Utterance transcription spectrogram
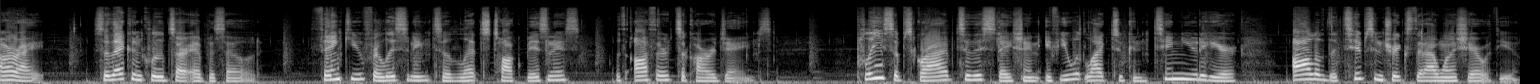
All right, so that concludes our episode. Thank you for listening to Let's Talk Business with author Takara James. Please subscribe to this station if you would like to continue to hear all of the tips and tricks that I want to share with you.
